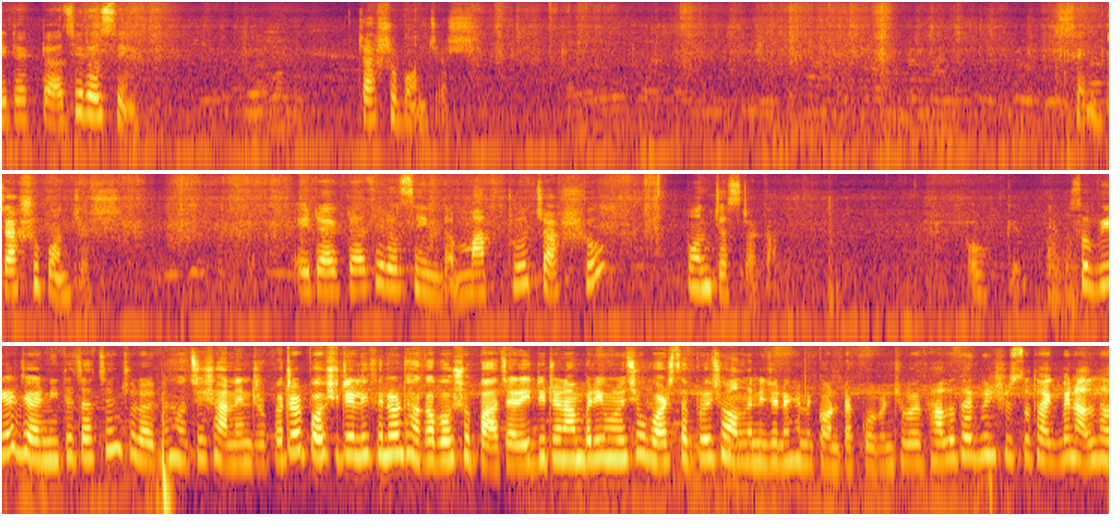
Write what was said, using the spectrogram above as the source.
এটা একটা আছে রসিম চারশো পঞ্চাশ। চারশো পঞ্চাশ। এটা একটা আছে সেম দাম। মাত্র চারশো পঞ্চাশ টাকা। ওকে। সো বিয়ার যারা নিতে চাচ্ছেন চলে আসবেন হচ্ছে শান এন্টারপ্রাইজার পয়সা টেলিফোনও ঢাকা বসো পাঁচ। আর এই দুটো নাম্বারই রয়েছে হোয়াটসঅ্যাপ রয়েছে। অনলাইনের জন্য এখানে কন্ট্যাক্ট করবেন। সবাই ভালো থাকবেন, সুস্থ থাকবেন। আল্লাহ।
